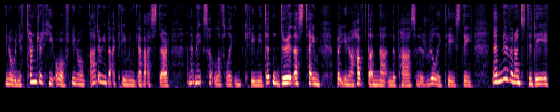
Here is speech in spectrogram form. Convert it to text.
you know, when you've turned your heat off, you know, add a wee bit of cream and give it a stir and it makes it lovely and creamy. Didn't do it this time, but you know, I have done that in the past and it's really tasty. Then moving on to today,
